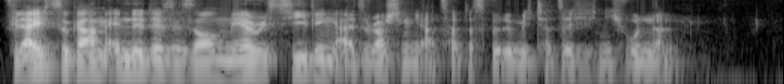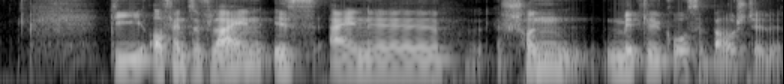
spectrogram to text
vielleicht sogar am Ende der Saison mehr Receiving als Rushing Yards hat. Das würde mich tatsächlich nicht wundern. Die Offensive Line ist eine schon mittelgroße Baustelle,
